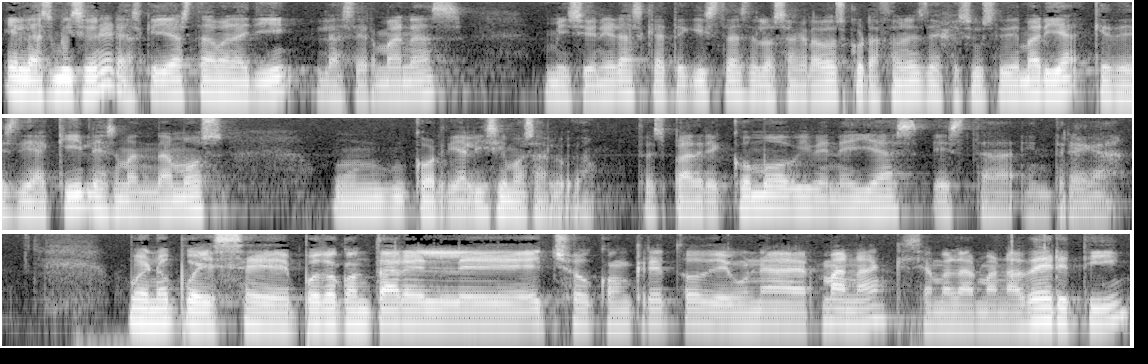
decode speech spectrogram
en las misioneras, que ya estaban allí, las hermanas misioneras catequistas de los Sagrados Corazones de Jesús y de María, que desde aquí les mandamos un cordialísimo saludo. Entonces, Padre, ¿cómo viven ellas esta entrega? Bueno, pues eh, puedo contar el eh, hecho concreto de una hermana que se llama la hermana Berti,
